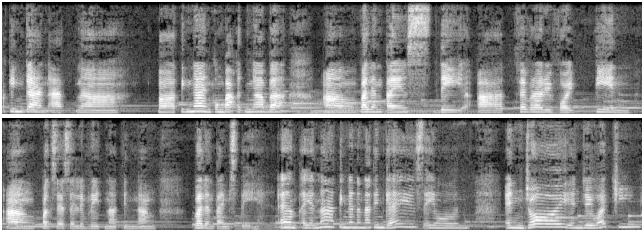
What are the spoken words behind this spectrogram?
pakinggan at na uh, tingnan kung bakit nga ba um, Valentine's Day at February 14 ang pagse-celebrate natin ng Valentine's Day. And ayan na, tingnan na natin guys. Ayun. Enjoy, enjoy watching.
